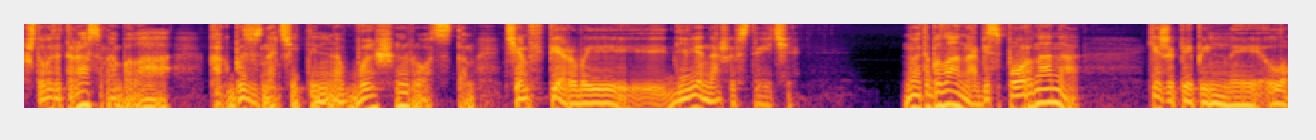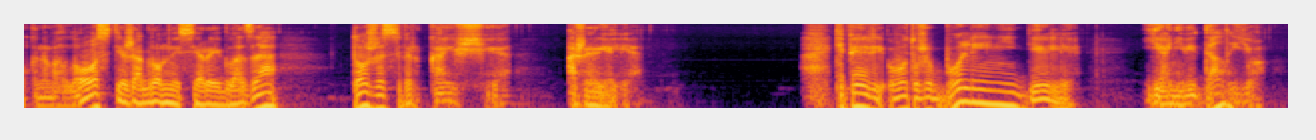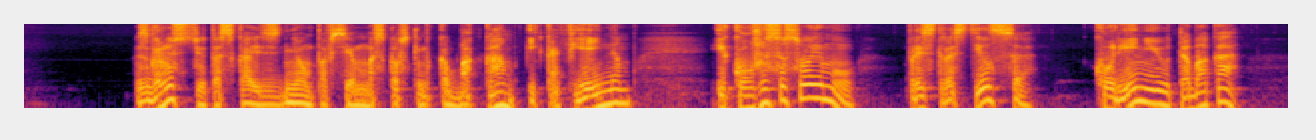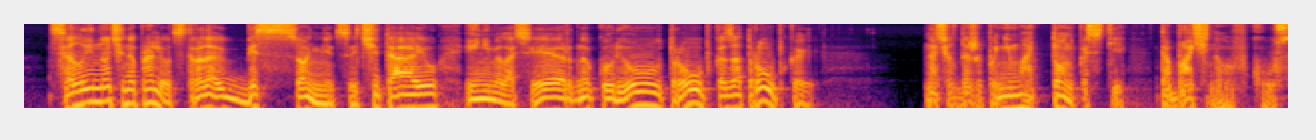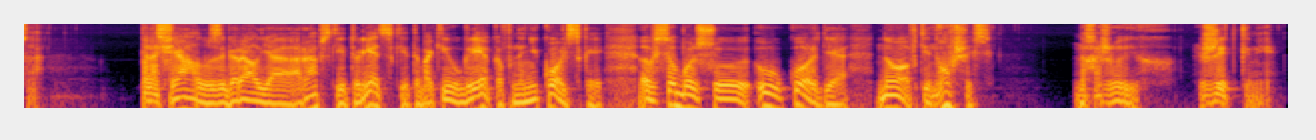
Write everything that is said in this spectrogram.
что в этот раз она была как бы значительно выше ростом, чем в первые две наши встречи. Но это была она, бесспорно она. Те же пепельные локоны волос, те же огромные серые глаза, тоже сверкающие ожерелье. Теперь вот уже более недели я не видал ее — С грустью таскаюсь днем по всем московским кабакам и кофейням, и к ужасу своему пристрастился к курению табака. Целые ночи напролет страдаю бессонницей, читаю и немилосердно курю трубка за трубкой. Начал даже понимать тонкости табачного вкуса. Поначалу забирал я арабские, турецкие табаки у греков на Никольской, все больше у Кордия, но, втянувшись, нахожу их жидкими.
